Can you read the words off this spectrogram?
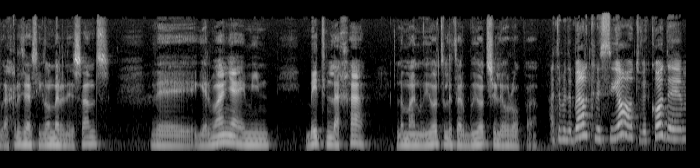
ואחרי זה הסגנון הרנסאנס, וגרמניה היא מין בית מלאכה לאמנויות ולתרבויות של אירופה. אתה מדבר על כנסיות, וקודם,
